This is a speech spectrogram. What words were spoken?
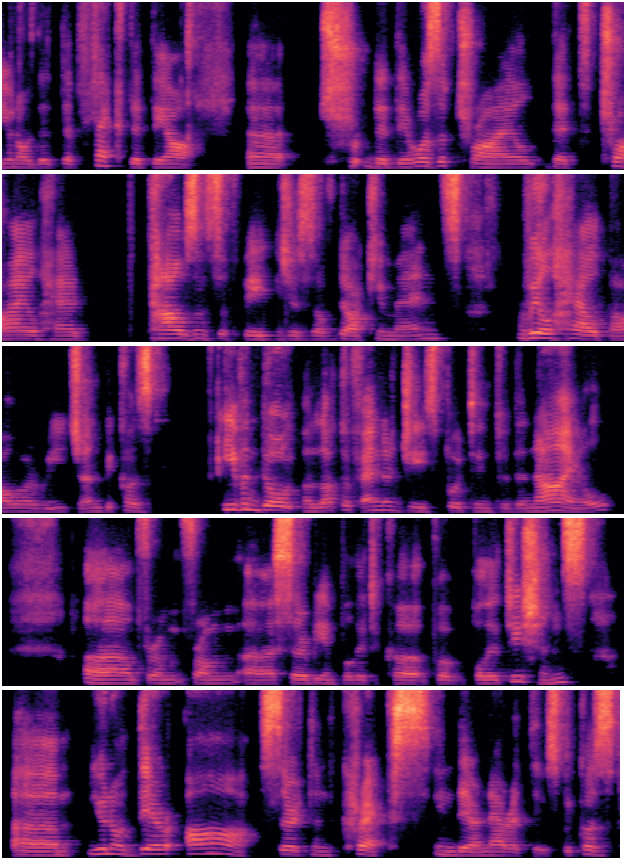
you know the, the fact that they are uh, tr- that there was a trial that trial had thousands of pages of documents will help our region because even though a lot of energy is put into denial uh, from from uh, Serbian political po- politicians, um, you know there are certain cracks in their narratives because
